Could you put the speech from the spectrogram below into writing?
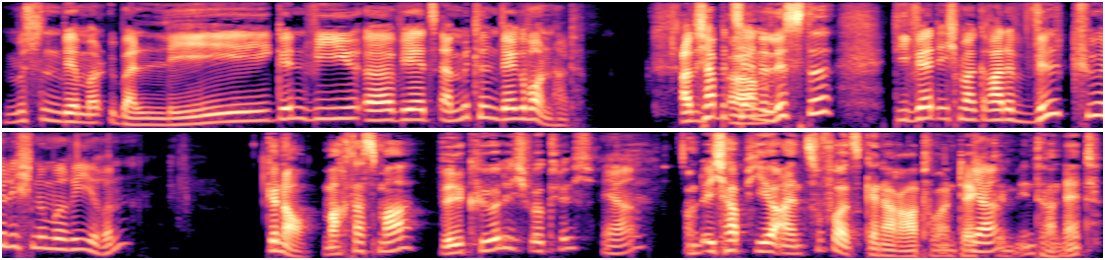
Müssen wir mal überlegen, wie äh, wir jetzt ermitteln, wer gewonnen hat. Also ich habe jetzt hier Ähm. eine Liste, die werde ich mal gerade willkürlich nummerieren. Genau, mach das mal. Willkürlich, wirklich. Ja. Und ich habe hier einen Zufallsgenerator entdeckt Ja. im Internet,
